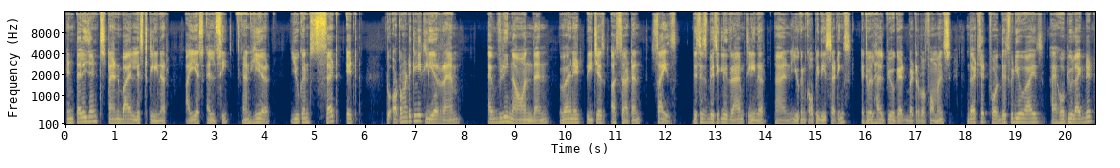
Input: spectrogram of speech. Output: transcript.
Intelligent Standby List Cleaner, ISLC. And here you can set it to automatically clear RAM every now and then when it reaches a certain size. This is basically RAM cleaner and you can copy these settings. It will help you get better performance. That's it for this video guys. I hope you liked it.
